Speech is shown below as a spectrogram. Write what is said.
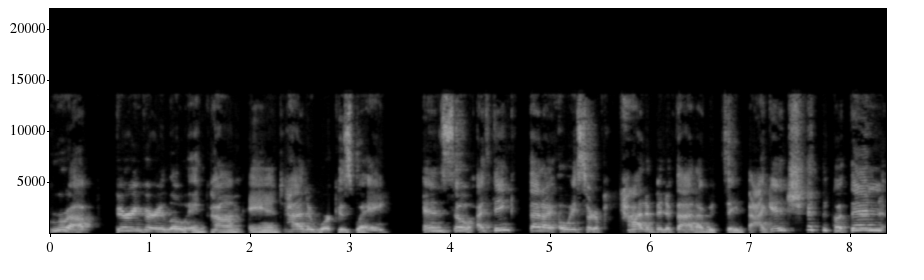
grew up very, very low income and had to work his way. And so I think that I always sort of had a bit of that, I would say baggage. but then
